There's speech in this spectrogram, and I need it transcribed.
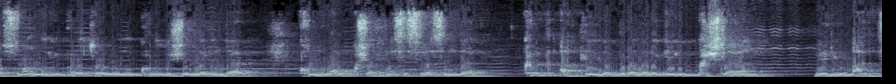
Osmanlı İmparatorluğu'nun kuruluş yıllarında konular kuşatması sırasında 40 atlıyla buralara gelip kışlayan Veliaht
